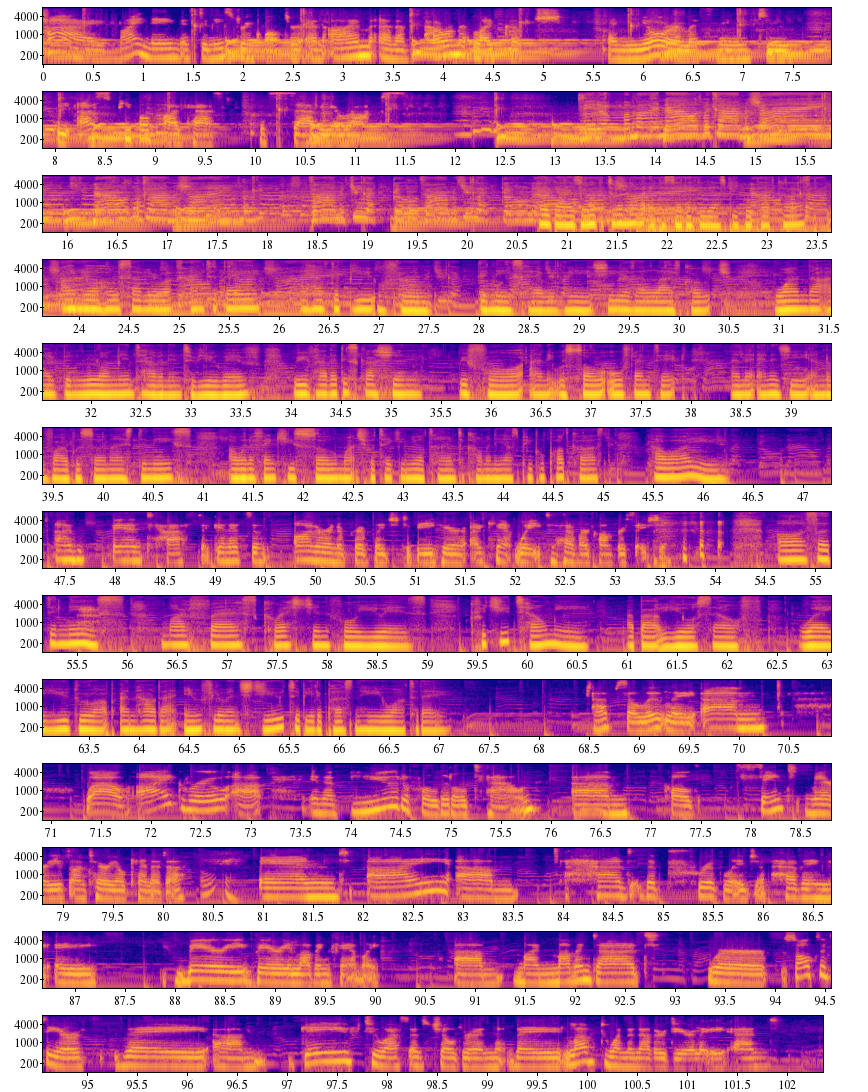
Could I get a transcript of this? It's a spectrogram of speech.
Hi, my name is Denise Drinkwalter, and I'm an empowerment life coach. And you're listening to the Us People podcast with Savia Rocks. Made up my mind, now is my time to shine. Now is my time to shine. Hey guys, and welcome to another episode of the Us People podcast. I'm your host, Savia Rocks, and today I have the beautiful Denise here with me. She is a life coach, one that I've been longing to have an interview with. We've had a discussion before, and it was so authentic and the energy and the vibe was so nice. Denise, I want to thank you so much for taking your time to come on the Us People podcast. How are you? I'm fantastic, and it's an honor and a privilege to be here. I can't wait to have our conversation. oh, so Denise, my first question for you is could you tell me about yourself, where you grew up, and how that influenced you to be the person who you are today? Absolutely. Um, wow. I grew up in a beautiful little town. Um, called St. Mary's, Ontario, Canada. Oh. And I um, had the privilege of having a very, very loving family. Um, my mom and dad were salt of the earth. They um, gave to us as children. They loved one another dearly. And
